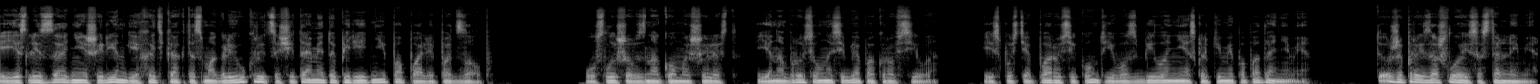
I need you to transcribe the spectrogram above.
и если задние шеренги хоть как-то смогли укрыться щитами, то передние попали под залп. Услышав знакомый шелест, я набросил на себя покров силы, и спустя пару секунд его сбило несколькими попаданиями. То же произошло и с остальными.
